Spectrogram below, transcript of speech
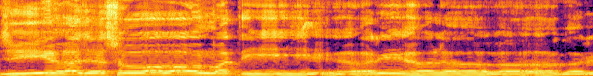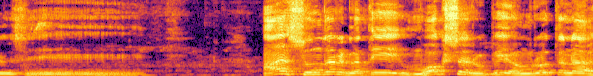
જીહજ સોમતી હરિહલ ગરશે આ સુંદર ગતિ મોક્ષ રૂપી અમૃતના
